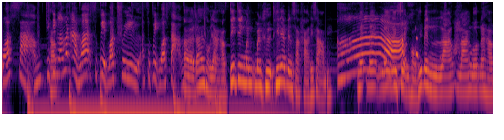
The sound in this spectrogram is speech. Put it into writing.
Watch 3 จริงๆ แล้วมันอ่านว่า Speed Watch 3 หรือ Speed Watch 3เอ่อได้ทั้งสองอย่างครับ จริง ๆ มันมันคือที่เนี่ยเป็นสาขาที่3อ๋อในในในในส่วนของที่เป็นล้างล้างรถนะครับ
